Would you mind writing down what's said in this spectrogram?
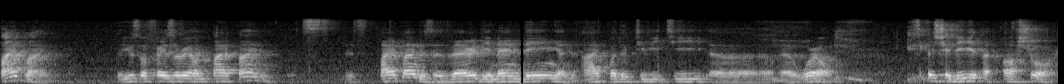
Pipeline. The use of phase array on pipeline. It's, it's, pipeline is a very demanding and high productivity uh, uh, world, especially uh, offshore,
